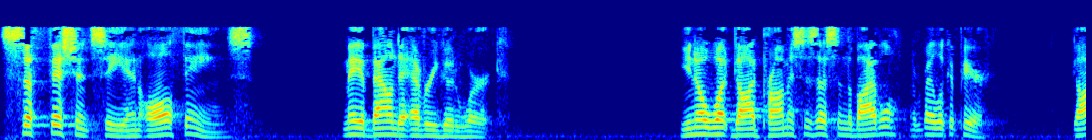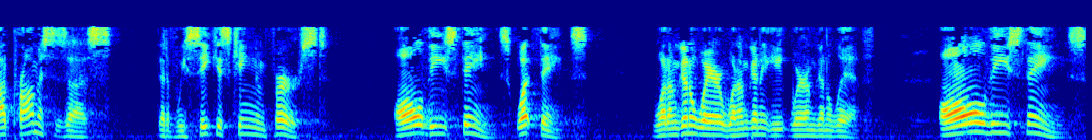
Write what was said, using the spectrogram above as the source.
sufficiency in all things, may abound to every good work. You know what God promises us in the Bible? Everybody look up here. God promises us that if we seek His kingdom first, all these things, what things? What I'm going to wear, what I'm going to eat, where I'm going to live. All these things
